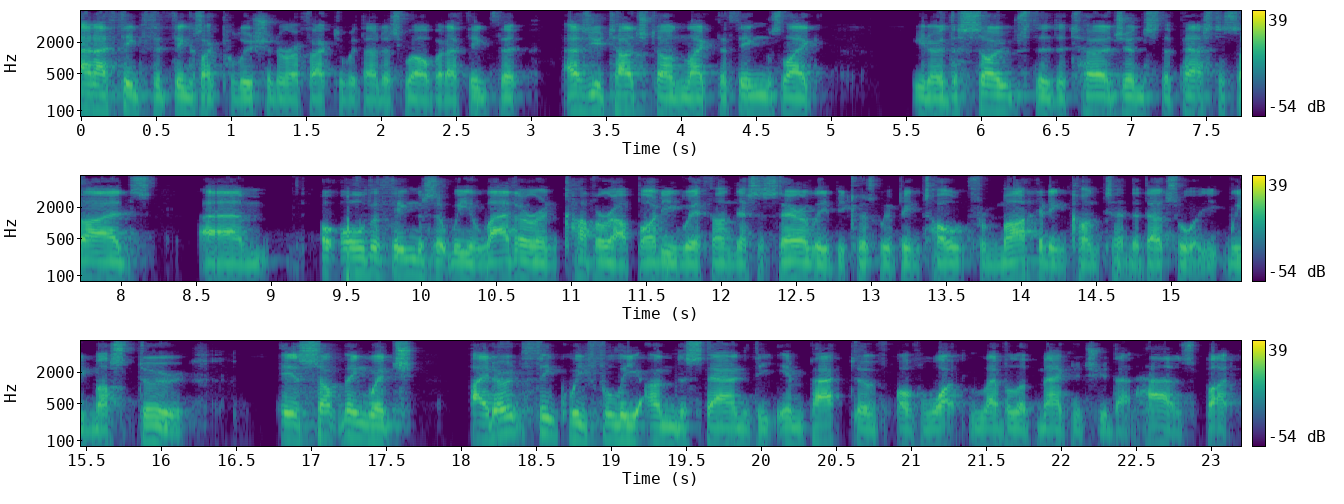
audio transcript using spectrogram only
and I think that things like pollution are a factor with that as well. But I think that as you touched on, like the things like you know the soaps, the detergents, the pesticides. Um, all the things that we lather and cover our body with unnecessarily because we've been told from marketing content that that's what we must do is something which I don't think we fully understand the impact of, of what level of magnitude that has. But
